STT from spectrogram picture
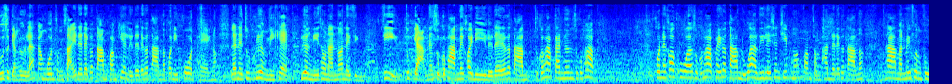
รู้สึกอย่างอื่นแล้วกังวลสงสัยใดๆก็ตามความเครียดหรือใดๆก็ตามนะข้อนี้โคตรแพงเนาะและในทุกเรื่องมีแค่เรื่องนี้เท่านั้นเนาะในสิ่งที่ทุกอย่างเนี่ยสุขภาพไม่ค่อยดีหรือใดๆก็ตามสุขภาพการเงินสุขภาพ คนในครอบครัวสุขภาพใครก็ตามหรือว่า relationship เนาะความสัมพันธ์ใดๆก็ตามเนาะถ้ามันไม่เฟื่องฟู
